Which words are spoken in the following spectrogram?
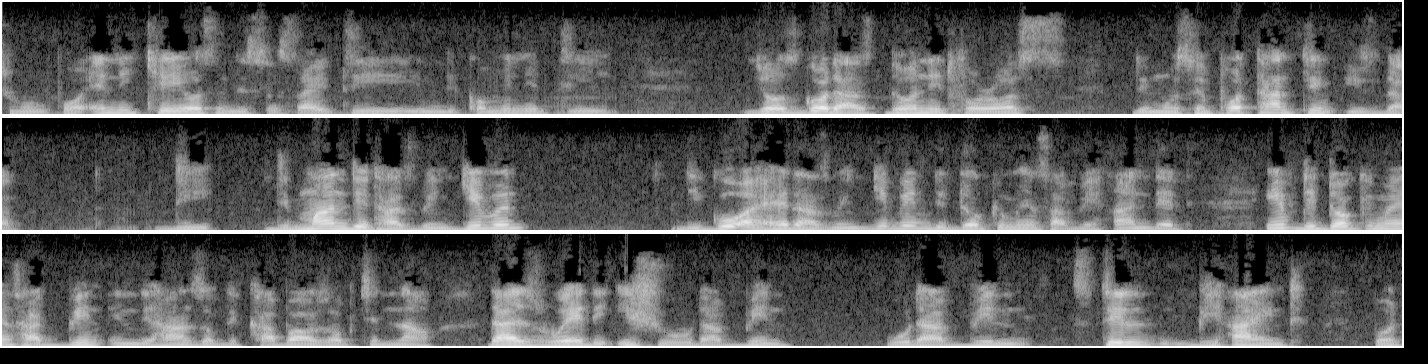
to for any chaos in the society in the community just god has done it for us the most important thing is that the the mandate has been given the go ahead has been given the documents have been handed if the documents had been in the hands of the cabals up till now that is where the issue would have been would have been still behind, but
